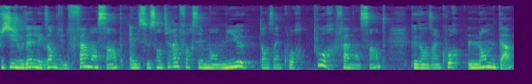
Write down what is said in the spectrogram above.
Si je vous donne l'exemple d'une femme enceinte, elle se sentira forcément mieux dans un cours pour femme enceinte que dans un cours lambda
